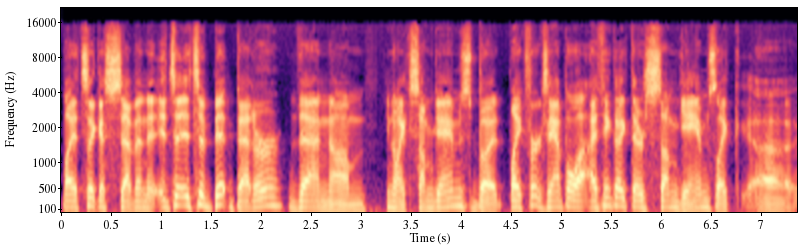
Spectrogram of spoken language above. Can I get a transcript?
like it's like a seven. It's it's a bit better than um you know like some games, but like for example, I think like there's some games like uh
